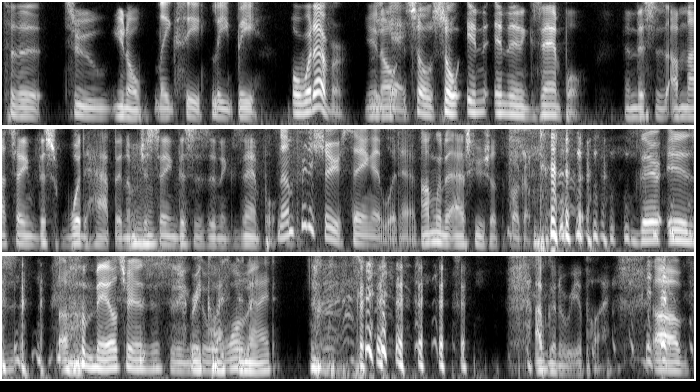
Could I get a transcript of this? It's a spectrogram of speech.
to the to you know League C, League B. or whatever you League know A. so so in in an example and this is i'm not saying this would happen i'm just saying this is an example No, I'm pretty sure you're saying it would have. i'm going to ask you to shut the fuck up there is a male transitioning to a woman i'm going to reapply um,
